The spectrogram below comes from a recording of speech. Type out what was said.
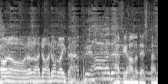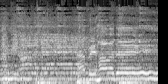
Oh no, no, no, I don't I don't like that. Happy holiday. Happy holidays, Pat. Happy holiday.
